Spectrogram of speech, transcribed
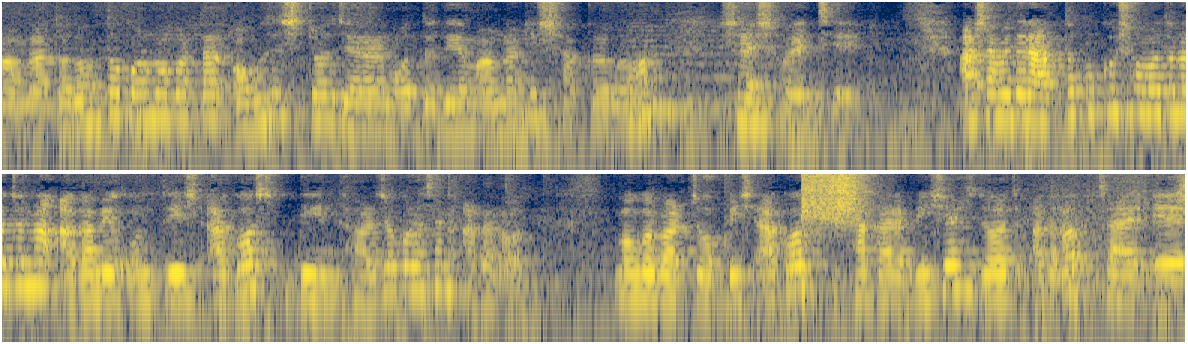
মামলা তদন্ত কর্মকর্তার অবশিষ্ট জেরার মধ্য দিয়ে মামলাটির সাক্ষ্য গ্রহণ শেষ হয়েছে। আসামিদের আত্মপক্ষ সমর্থনের জন্য আগামী উনত্রিশ আগস্ট দিন ধার্য করেছেন আদালত। মঙ্গলবার চব্বিশ আগস্ট ঢাকার বিশেষ জজ আদালত চার এর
